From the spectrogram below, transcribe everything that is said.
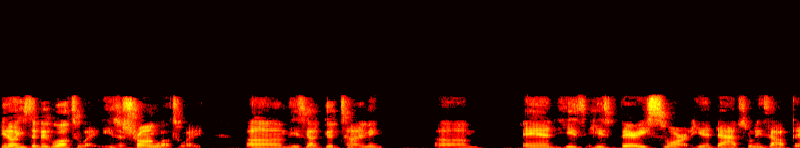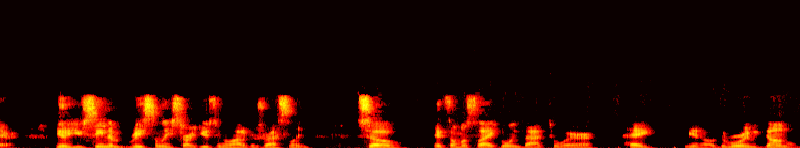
You know, he's a big welterweight. He's a strong welterweight. Um, he's got good timing, um, and he's he's very smart. He adapts when he's out there. You know, you've seen him recently start using a lot of his wrestling. So it's almost like going back to where, hey, you know, the Rory MacDonald.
